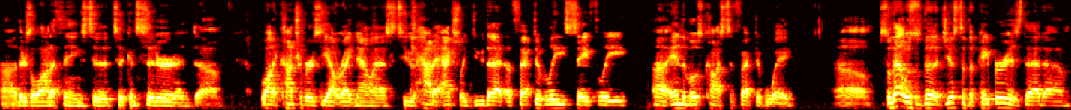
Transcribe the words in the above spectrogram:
Uh, there's a lot of things to, to consider and um, a lot of controversy out right now as to how to actually do that effectively, safely, uh, and the most cost effective way. Um, so that was the gist of the paper is that um,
